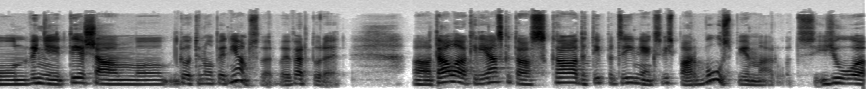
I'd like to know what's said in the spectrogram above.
Un viņi ir tiešām uh, ļoti nopietni jāapsver, vai var turēt. Tālāk ir jāskatās, kāda tipa dzīvnieks vispār būs piemērots. Jo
